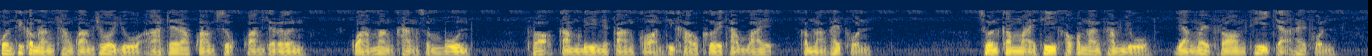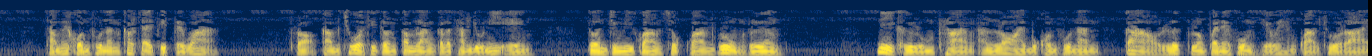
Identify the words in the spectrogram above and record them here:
คนที่กำลังทำความชั่วอยู่อาจได้รับความสุขความเจริญ ความมั่งคั่งสมบูรณ์ เพราะกรรมดีในปางก่อนที่เขาเคยทำไว้กำลังให้ผล ส่วนกรรมใหม่ที่เขากำลังทำอยู่ยังไม่พร้อมที่จะให้ผลทำให้คนผู้นั้นเข้าใจผิดไปว่า เพราะกรรมชั่วที่ตนกำลังกระทำอยู่นี่เอง ตนจึงมีความสุขความรุ่งเรือง นี่คือหลุมพรางอันล่อให้บุคคลผู้นั้นก้าวลึกลงไปในห่วงเหวแห่งความชั่วร้าย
